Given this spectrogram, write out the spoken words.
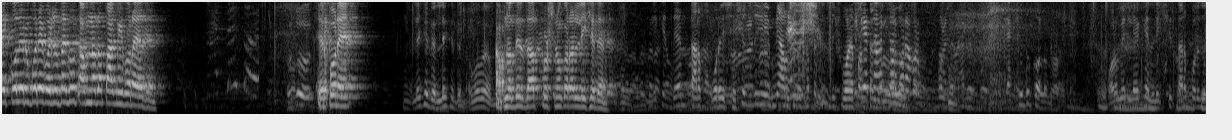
এই কোলের উপরে বসে থাকুক, আপনারা পাগড়ি পরাইয়া দেন। এরপরে লিখে দেন লিখে দেন। আপনাদের যার প্রশ্ন করার লিখে দেন। লিখে দেন তারপরে শেষে যদি এমনি আলোচনার সাথে যদি সময় পান তাহলে শুধু কলম হবে। কলমে লেখেন লিখছি তারপরে যদি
